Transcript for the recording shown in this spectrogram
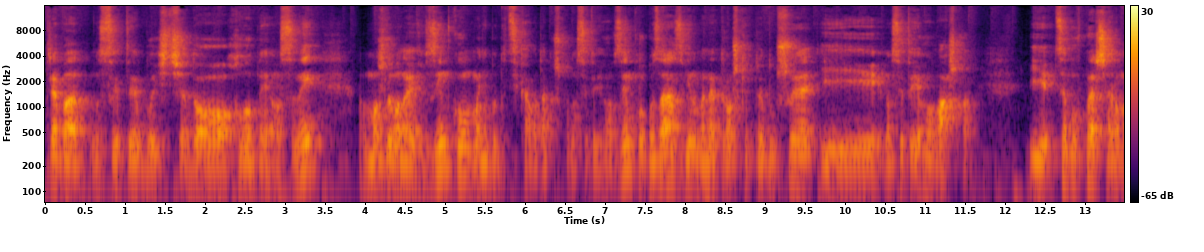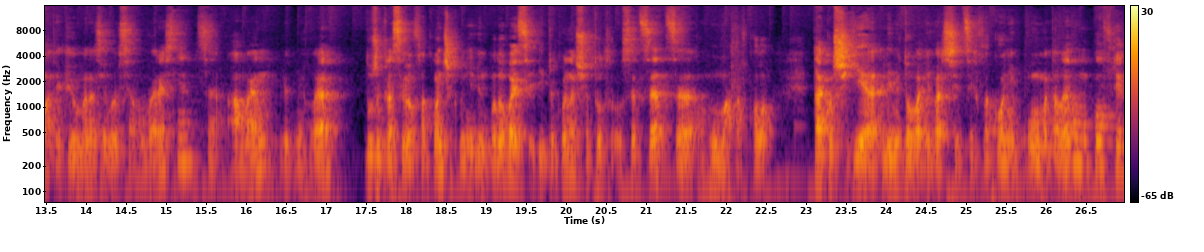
треба носити ближче до холодної осени. Можливо, навіть взимку. Мені буде цікаво також поносити його взимку, бо зараз він мене трошки придушує і носити його важко. І це був перший аромат, який у мене з'явився у вересні. Це Амен від Mugler. Дуже красивий флакончик, мені він подобається, і прикольно, що тут усе це це гума навколо. Також є лімітовані версії цих флаконів у металевому кофрі,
